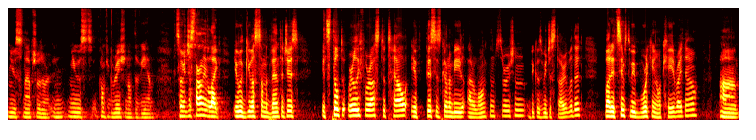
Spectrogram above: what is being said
new snapshot or a new configuration of the VM. So it just sounded like it would give us some advantages. It's still too early for us to tell if this is going to be our long-term solution because we just started with it. But it seems to be working okay right now. Um,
